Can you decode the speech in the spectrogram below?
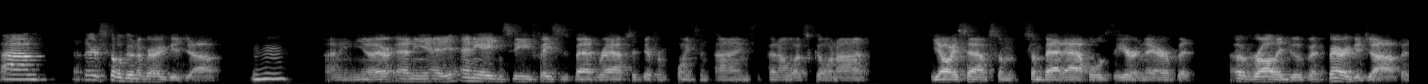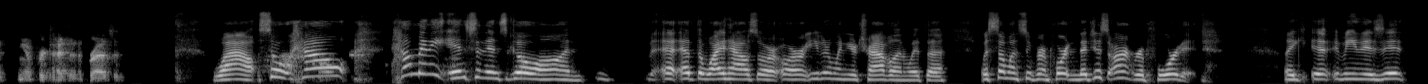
Um, they're still doing a very good job. hmm I mean, you know, any any agency faces bad raps at different points in time, depending on what's going on. You always have some some bad apples here and there, but overall, they do a very good job at you know protecting the president. Wow. So how how many incidents go on at, at the White House or or even when you're traveling with a with someone super important that just aren't reported? Like I I mean, is it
